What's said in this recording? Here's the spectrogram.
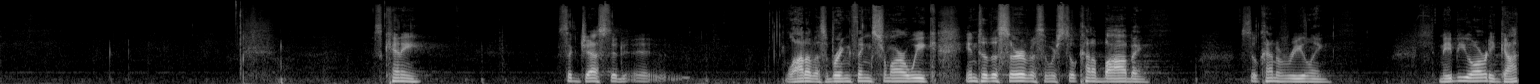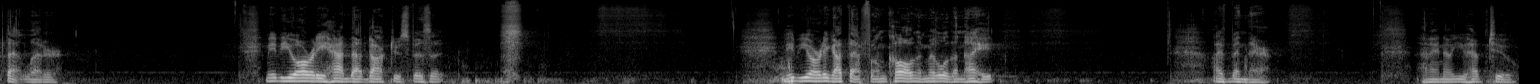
Kenny suggested, uh, a lot of us bring things from our week into the service and we're still kind of bobbing, still kind of reeling. Maybe you already got that letter. Maybe you already had that doctor's visit. Maybe you already got that phone call in the middle of the night. I've been there. And I know you have too.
